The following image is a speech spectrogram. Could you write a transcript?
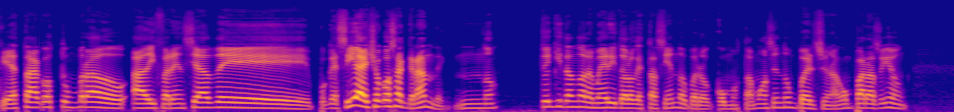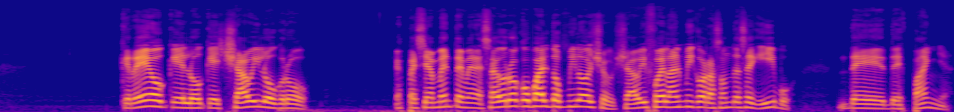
que ya está acostumbrado, a diferencia de. Porque sí, ha hecho cosas grandes. No estoy quitándole mérito a lo que está haciendo, pero como estamos haciendo un verso, una comparación, creo que lo que Xavi logró, especialmente en esa Eurocopa del 2008, Xavi fue el alma y corazón de ese equipo de, de España.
